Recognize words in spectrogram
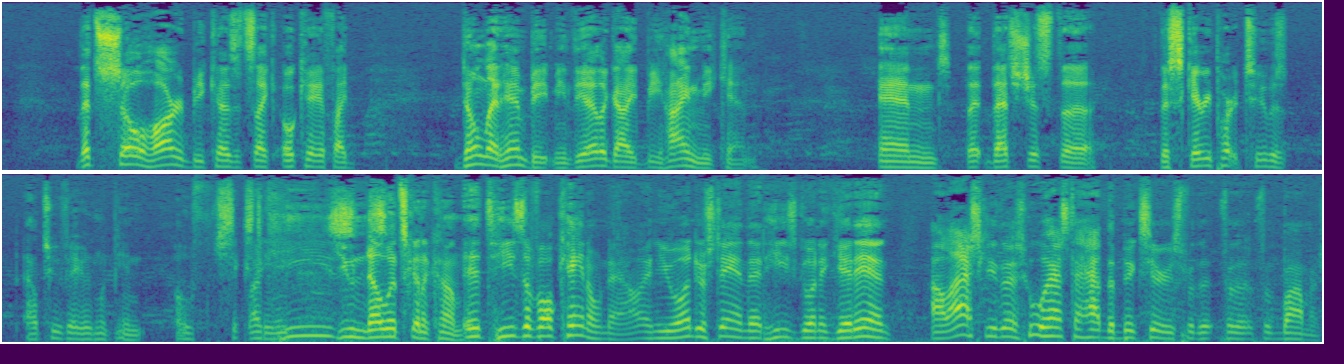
that's so hard because it's like, okay, if I don't let him beat me, the other guy behind me can. And that, that's just the the scary part too is Altuve being oh, 16. Like he's, you know it's going to come. It's, he's a volcano now, and you understand that he's going to get in. I'll ask you this: Who has to have the big series for the for the for the Bombers?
